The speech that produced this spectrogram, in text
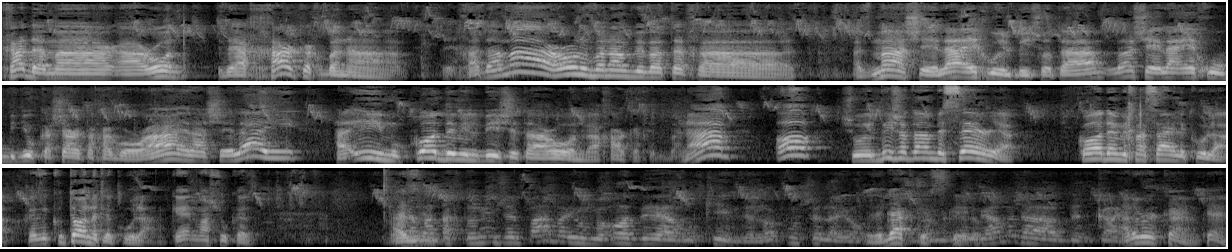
אחד אמר אהרון ואחר כך בניו, ואחד אמר אהרון ובניו בבת אחת. אז מה השאלה איך הוא הלביש אותם? לא השאלה איך הוא בדיוק קשר את החגורה, אלא השאלה היא האם הוא קודם הלביש את אהרון ואחר כך את בניו, או שהוא הלביש אותם בסריה, קודם מכנסיים לכולם, אחרי זה כותונת לכולם, כן? משהו כזה. אז גם התחתונים של פעם היו מאוד אה, ארוכים, זה לא כמו של היום. זה גם- כאילו. גם עד הברכיים. על הברכיים, כן,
